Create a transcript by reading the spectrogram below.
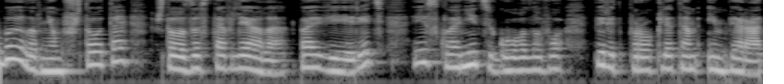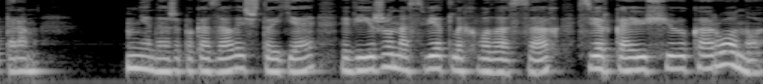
Было в нем что-то, что заставляло поверить и склонить голову перед проклятым императором. Мне даже показалось, что я вижу на светлых волосах сверкающую корону.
